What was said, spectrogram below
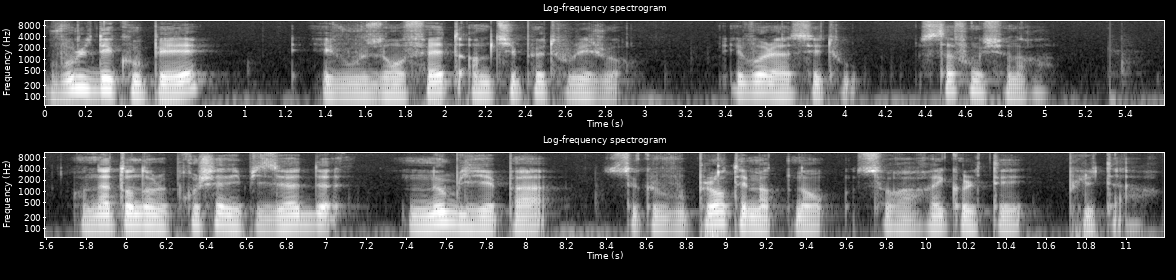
Vous le découpez et vous en faites un petit peu tous les jours. Et voilà, c'est tout. Ça fonctionnera. En attendant le prochain épisode, n'oubliez pas, ce que vous plantez maintenant sera récolté plus tard.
